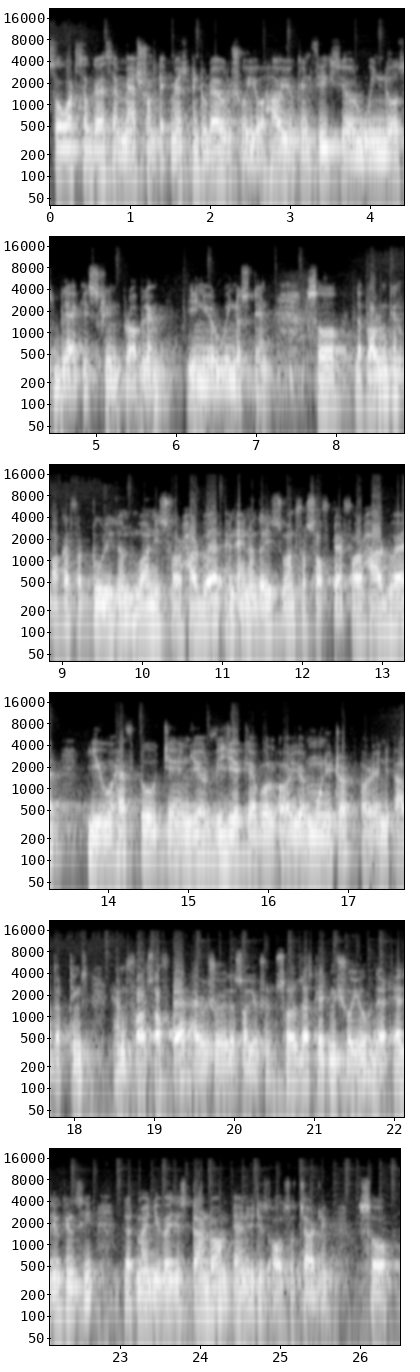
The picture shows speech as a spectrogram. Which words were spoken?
So what's up guys, I'm Mash from TechMash and today I will show you how you can fix your Windows black screen problem in your Windows 10. So the problem can occur for two reasons. One is for hardware and another is one for software. For hardware, you have to change your VGA cable or your monitor or any other things and for software I will show you the solution. So just let me show you that as you can see that my device is turned on and it is also charging. So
